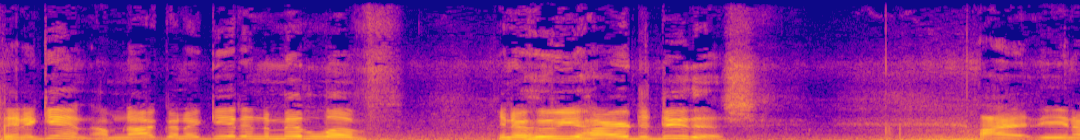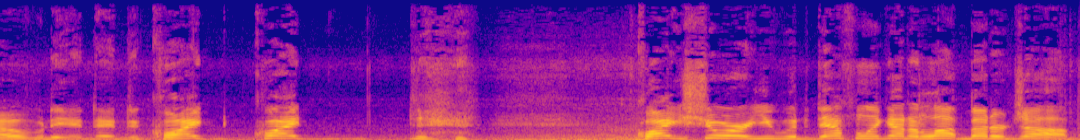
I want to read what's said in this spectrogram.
Then again, I'm not going to get in the middle of, you know, who you hired to do this. I, you know, quite, quite, quite sure you would definitely got a lot better job.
